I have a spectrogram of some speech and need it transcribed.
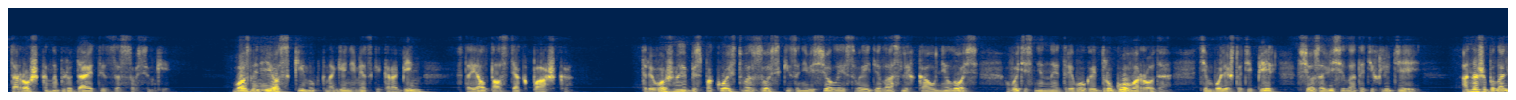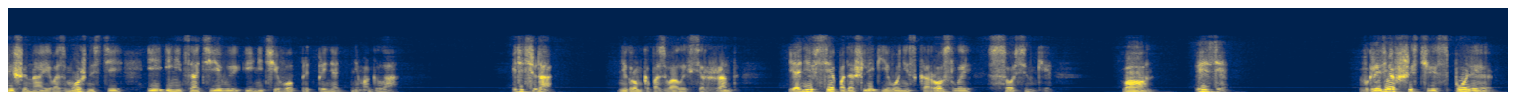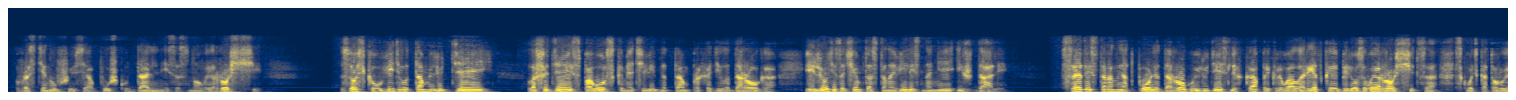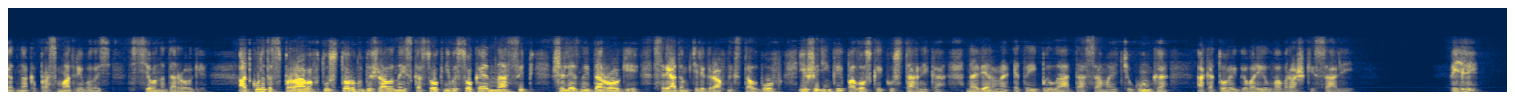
сторожка наблюдает из-за сосенки. Возле нее, скинув к ноге немецкий карабин, стоял толстяк Пашка. Тревожное беспокойство Зоськи за невеселые свои дела слегка унялось, вытесненное тревогой другого рода, тем более что теперь все зависело от этих людей. Она же была лишена и возможностей, и инициативы, и ничего предпринять не могла. «Идите сюда!» — негромко позвал их сержант, и они все подошли к его низкорослой сосенке. «Вон! Видите?» Вглядевшись через поле в растянувшуюся опушку дальней сосновой рощи, Зоська увидела там людей, лошадей с повозками, очевидно, там проходила дорога, и люди зачем-то остановились на ней и ждали. С этой стороны от поля дорогу и людей слегка прикрывала редкая березовая рощица, сквозь которую, однако, просматривалось все на дороге. Откуда-то справа в ту сторону бежала наискосок невысокая насыпь железной дороги с рядом телеграфных столбов и жиденькой полоской кустарника. Наверное, это и была та самая чугунка, о которой говорил во вражке Салий. «Видели?»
